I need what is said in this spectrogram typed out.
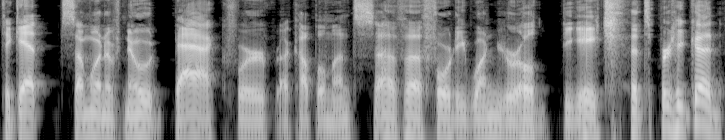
to get someone of note back for a couple months of a 41 year old DH, that's pretty good.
